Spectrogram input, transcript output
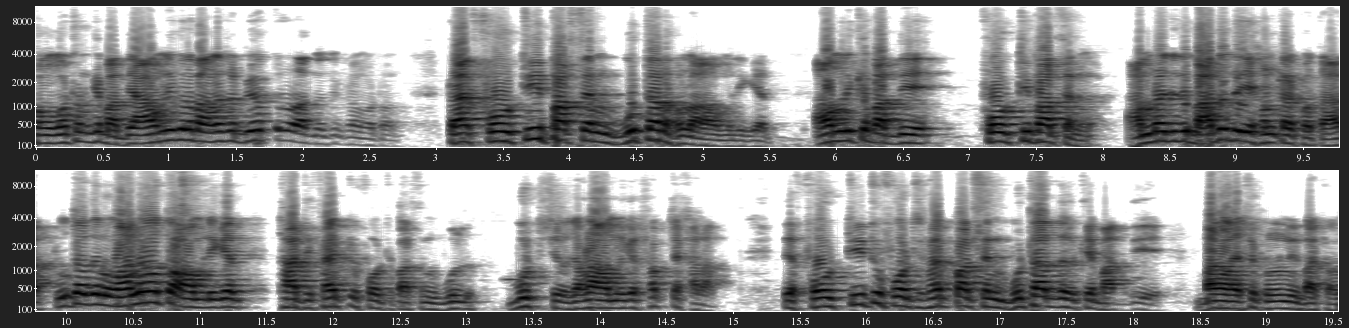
সংগঠনকে বাদ দিয়ে, আওয়ামী লীগ হলো বাংলাদেশের বৃহত্তর রাজনৈতিক সংগঠন। প্রায় ফোরটি পার্সেন্ট ভোটার হলো আওয়ামী লীগের। আওয়ামী লীগকে বাদ দিয়ে ফোরটি পার্সেন্ট আমরা যদি বাদও দিই এখনকার কথা টু থাউজেন্ড ওয়ানেও তো আওয়ামী লীগের thirty five to forty percent vote ছিল, যখন আওয়ামী লীগের সবচেয়ে খারাপ। Forty to forty five percent ভোটারদেরকে বাদ দিয়ে বাংলাদেশে কোনো নির্বাচন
